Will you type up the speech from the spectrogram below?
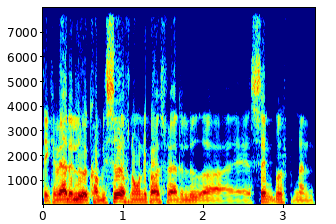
det kan være, det lyder kompliceret for nogen, det kan også være, det lyder øh, simpelt, men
